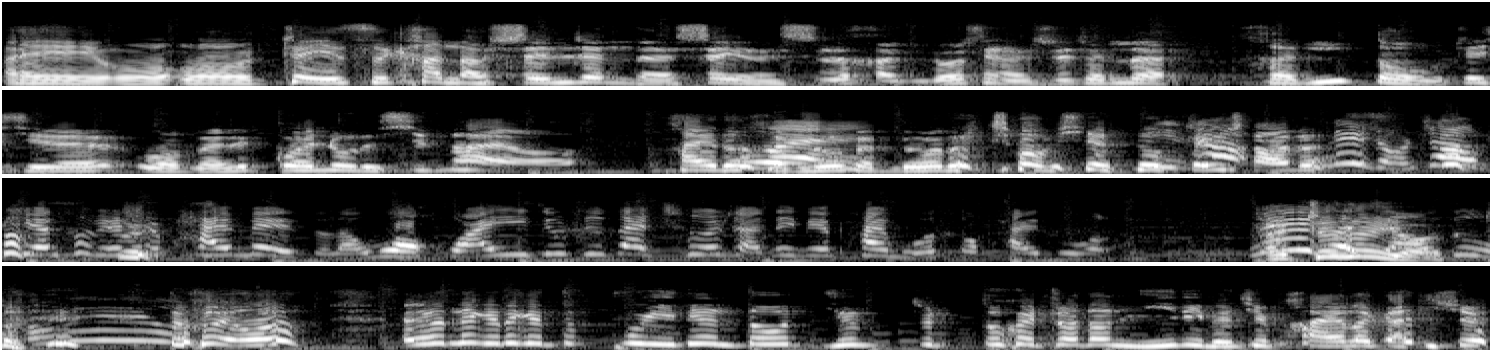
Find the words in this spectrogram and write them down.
哎，我我这一次看到深圳的摄影师，很多摄影师真的很懂这些我们观众的心态哦，拍的很多很多的照片都非常的那种照片，特别是拍妹子的，我怀疑就是在车展那边拍模特拍多了，哎，真的有，对，我，哎呦，那个那个都不一定都已经就都快钻到泥里面去拍了，感觉。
